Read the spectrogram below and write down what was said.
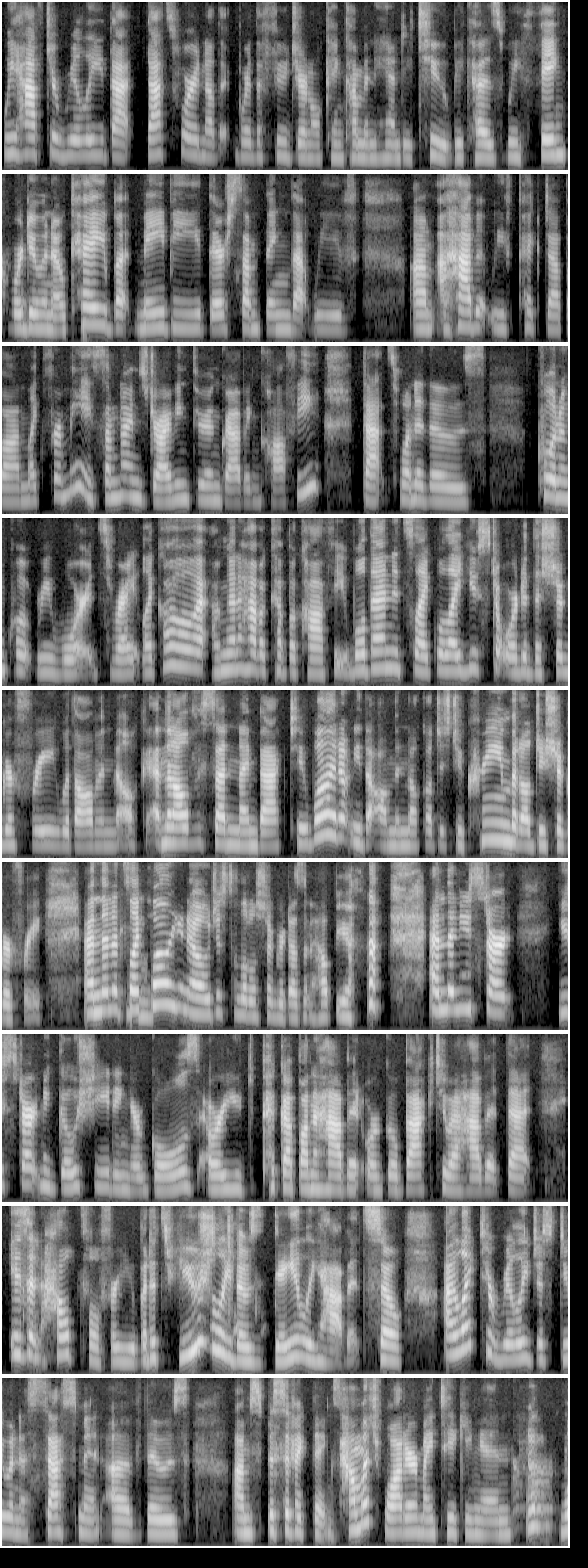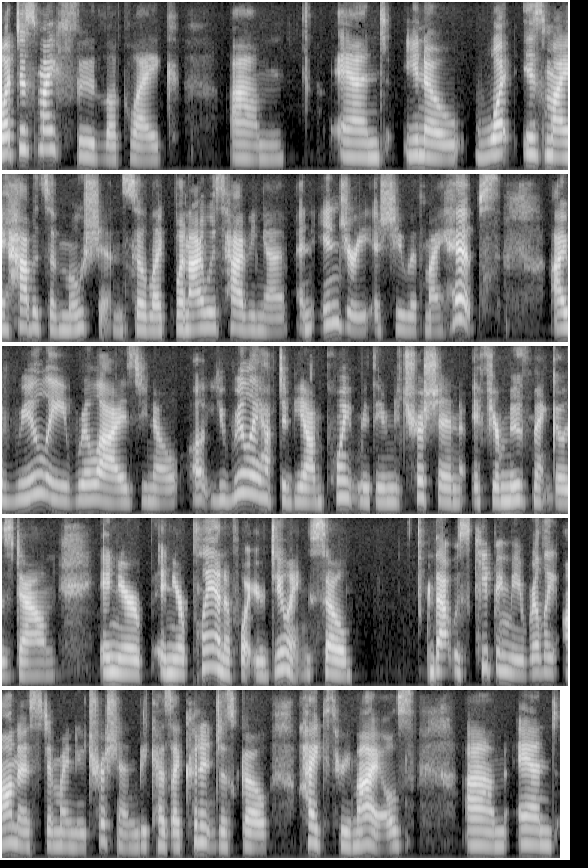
we have to really that that's where another where the food journal can come in handy too because we think we're doing okay but maybe there's something that we've um, a habit we've picked up on. Like for me, sometimes driving through and grabbing coffee, that's one of those quote unquote rewards, right? Like, oh, I'm going to have a cup of coffee. Well, then it's like, well, I used to order the sugar free with almond milk. And then all of a sudden I'm back to, well, I don't need the almond milk. I'll just do cream, but I'll do sugar free. And then it's mm-hmm. like, well, you know, just a little sugar doesn't help you. and then you start you start negotiating your goals or you pick up on a habit or go back to a habit that isn't helpful for you but it's usually those daily habits. So i like to really just do an assessment of those um, specific things. How much water am i taking in? What does my food look like? Um, and you know what is my habits of motion so like when i was having a, an injury issue with my hips i really realized you know uh, you really have to be on point with your nutrition if your movement goes down in your in your plan of what you're doing so that was keeping me really honest in my nutrition because I couldn't just go hike three miles. Um, and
